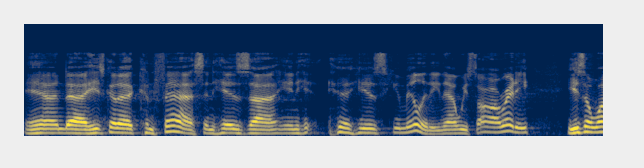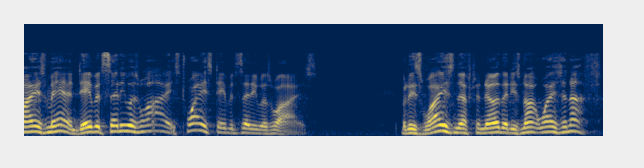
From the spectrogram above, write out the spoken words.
and uh, he's going to confess in his uh, in his humility. Now we saw already he's a wise man. David said he was wise twice. David said he was wise, but he's wise enough to know that he's not wise enough.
